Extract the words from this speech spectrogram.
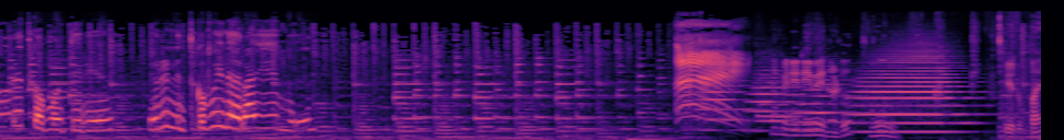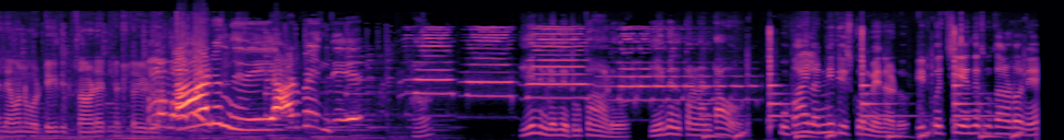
ఎవరు ఏమి? ఈ రూపాయలు ఏమన్నా వడ్డీకి తిప్పుతాడు ఎట్లెట్లో వీడు? ఆడుంది ఆడిపోయింది. ఏంది వీడు ఎదుగుతున్నాడు ఏమి అంటావు ఉపాయాలన్నీ తీసుకొని పోయినాడు. ఇటుకు వచ్చి ఏం తెచ్చుకుతాడో నే?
